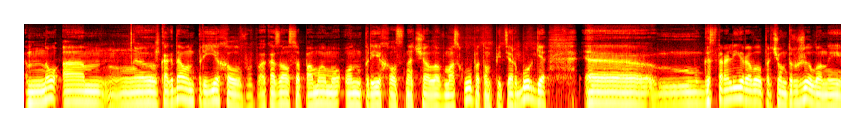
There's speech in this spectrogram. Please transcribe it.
Ну, а э, когда он приехал, оказался, по-моему, он приехал сначала в Москву, потом в Петербурге, гастролировал, причем дружил дружил он и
